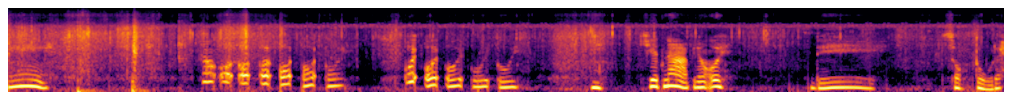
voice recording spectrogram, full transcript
นี่โอ๊ยโอ๊ยโอ๊ยโอ๊ยโอ๊ยโอ๊ยโอ๊ยโอ๊ยโอ๊ยนี่เครียดหน้าพี่น้องเอ้ย ด้สองตู่ได้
